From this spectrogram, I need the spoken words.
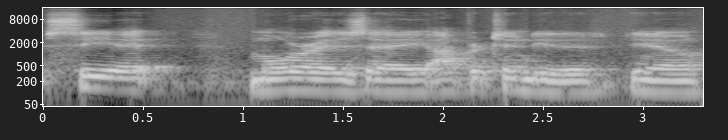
see it more as a opportunity to you know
